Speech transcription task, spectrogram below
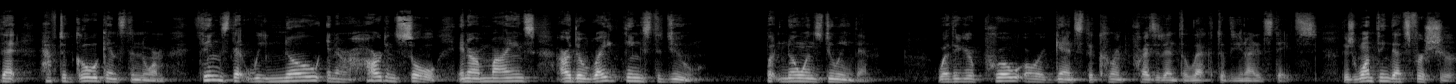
that have to go against the norm, things that we know in our heart and soul, in our minds, are the right things to do, but no one's doing them. Whether you're pro or against the current president elect of the United States, there's one thing that's for sure.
